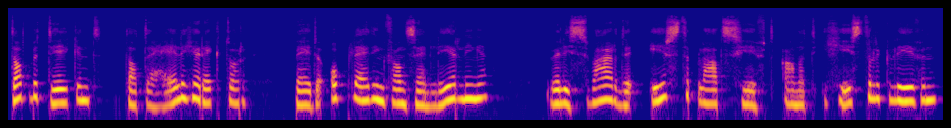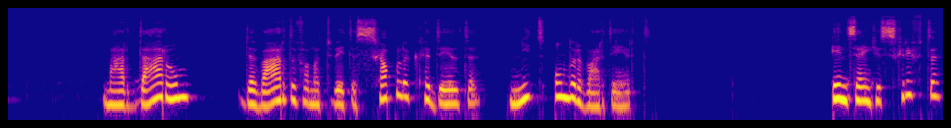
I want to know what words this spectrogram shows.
Dat betekent dat de heilige rector bij de opleiding van zijn leerlingen weliswaar de eerste plaats geeft aan het geestelijk leven, maar daarom de waarde van het wetenschappelijk gedeelte niet onderwaardeert. In zijn geschriften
